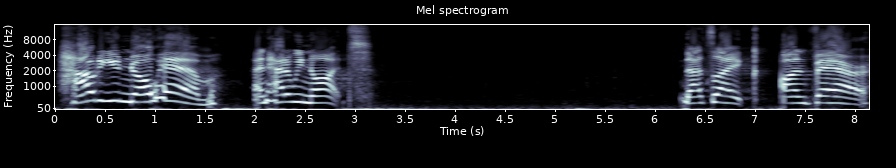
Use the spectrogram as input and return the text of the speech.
How do you know him? And how do we not? That's like unfair.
